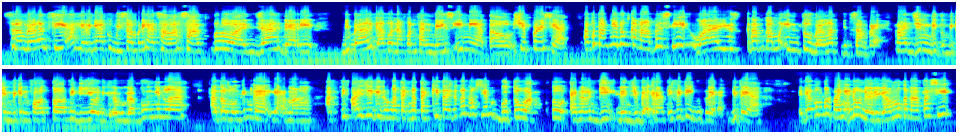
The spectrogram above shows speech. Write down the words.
senang banget sih akhirnya aku bisa melihat salah satu wajah dari di balik akun-akun fanbase ini atau shippers ya. Aku tanya dong kenapa sih? Why are you kenapa kamu into banget gitu sampai rajin gitu bikin-bikin foto, video digabung-gabungin lah atau mungkin kayak ya emang aktif aja gitu ngetek-ngetek kita itu kan maksudnya butuh waktu, energi dan juga creativity gitu ya, gitu ya. Jadi aku mau tanya dong dari kamu kenapa sih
